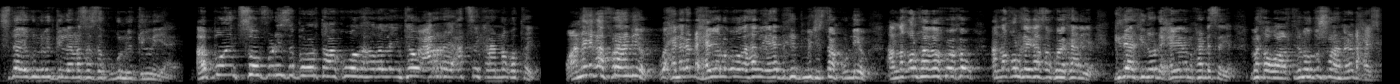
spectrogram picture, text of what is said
سدا يقول نقول لنا سنقول نقول يعني. Abo inta soo fadhiisa bal horta ha ku wada hadala intee u cararaya adsay kaa noqotay. Waa naga dhafraa niyow waxa naga dhexeeyo laga wada hadlaya kadib ma jirtaan ku niyow adna qolkaaga ku ekow adna qolkaygaasaan ku ekaanaya gidaarkii noo dhexeeya markaan dhisaya. Marka walaaltinimada dushfana naga dhexayso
